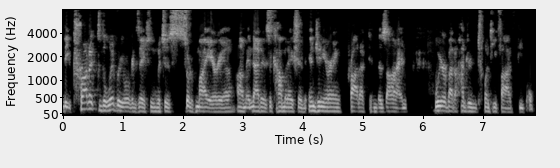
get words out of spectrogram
The product delivery organization, which is sort of my area, um, and that is a combination of engineering, product, and design, we're about 125 people.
